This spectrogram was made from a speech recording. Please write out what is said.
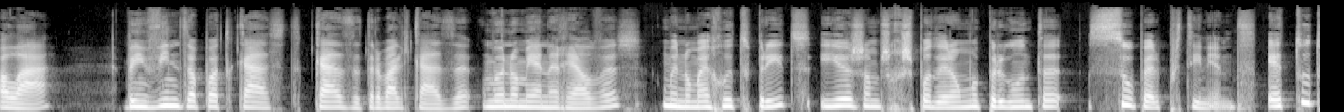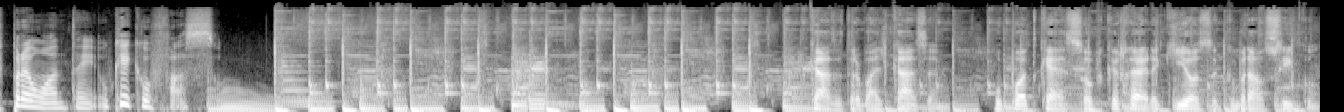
Olá, bem-vindos ao podcast Casa, Trabalho, Casa. O meu nome é Ana Relvas. O meu nome é Ruth Brito e hoje vamos responder a uma pergunta super pertinente. É tudo para ontem, o que é que eu faço? Casa, Trabalho, Casa. O podcast sobre carreira que ousa quebrar o ciclo.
